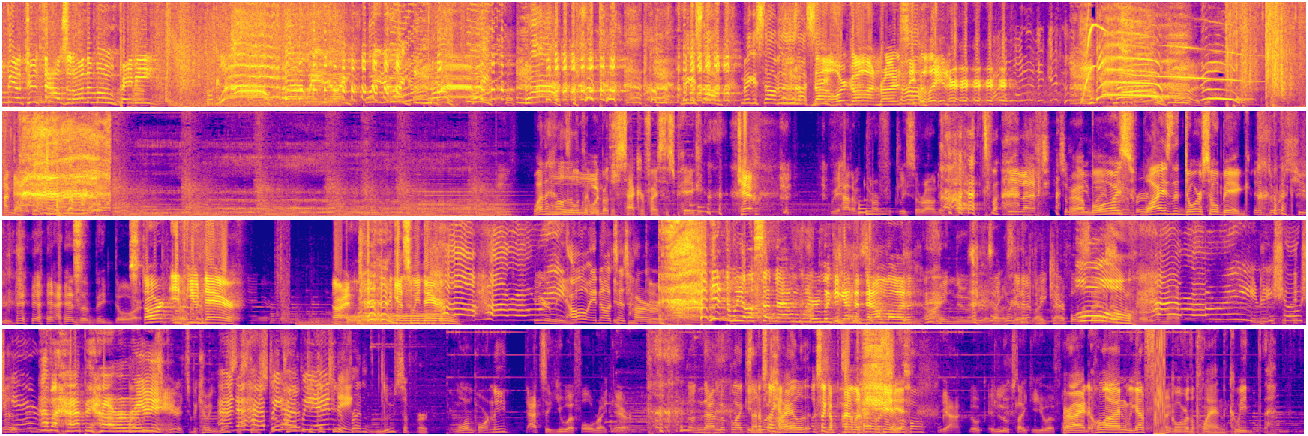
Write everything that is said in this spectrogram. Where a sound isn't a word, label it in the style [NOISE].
Batmobile 2000 on the move, baby. Fucking, oh, what are you doing? What are you doing? Oh, [LAUGHS] hey, ah. Make it stop. Make it stop. This is not safe. No, we're gone, brother. See you Oh. later. I'm dead. Why the hell does it look like we're about to sacrifice this pig? Chip. [LAUGHS] We had him perfectly surrounded. [LAUGHS] Oh, He left. Some All of right, you might boys, why is the door so big? [LAUGHS] That door's huge. [LAUGHS] it's a big door. Start if you dare. All right. I guess we dare. Oh, Halloween. Oh, no, it says horror. we all said that when we were looking at the download. I knew you were like, we're gonna have to be careful. Oh, Halloween. He's so scared. Have a happy Halloween Halloween. spirits are becoming And a restless. There's happy, still time to get to your friend Lucifer. More importantly, that's a UFO right there. [LAUGHS] Doesn't that look like a that a UFO? Looks like a pile of pile of shit. shit? Yeah, look, it looks like a UFO. All right, hold on. We gotta fucking go over the plan. Can we?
